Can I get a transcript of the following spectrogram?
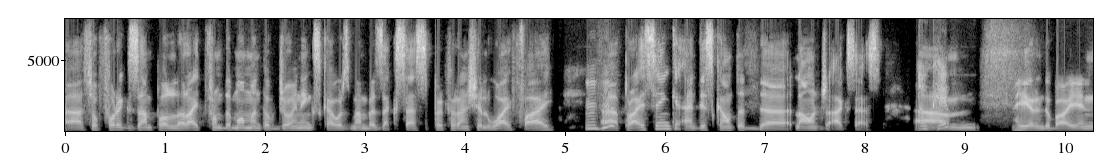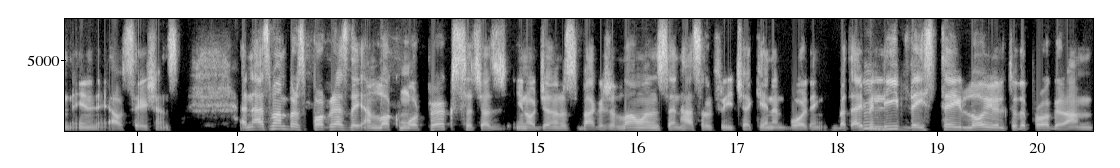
Uh, so, for example, right from the moment of joining, Skywards members access preferential Wi-Fi Mhm. uh, pricing and discounted uh, lounge access. Okay. Um, here in Dubai in, in outstations. And as members progress, they unlock more perks such as you know generous baggage allowance and hassle-free check-in and boarding. But I Mm. believe they stay loyal to the program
